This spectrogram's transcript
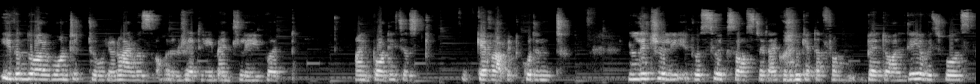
Even though I wanted to, you know, I was already mentally, but my body just gave up. It couldn't literally it was so exhausted I couldn't get up from bed all day which was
